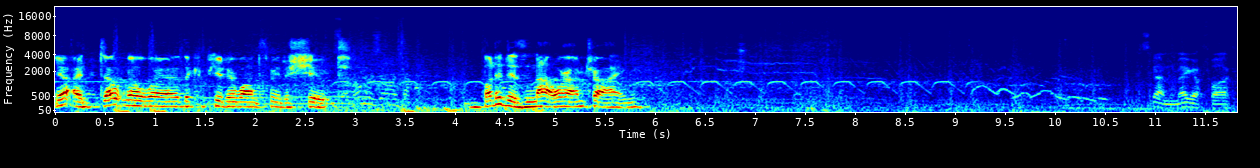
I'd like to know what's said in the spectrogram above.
Yeah, I don't know where the computer wants me to shoot, but it is not where I'm trying. This got mega fucked.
